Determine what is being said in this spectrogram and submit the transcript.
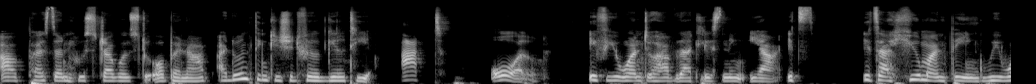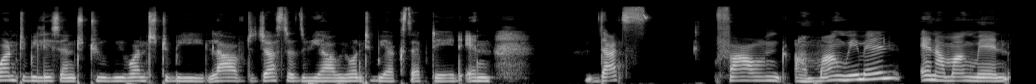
a person who struggles to open up, I don't think you should feel guilty at all if you want to have that listening ear. It's it's a human thing. We want to be listened to. We want to be loved just as we are. We want to be accepted. And that's found among women and among men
